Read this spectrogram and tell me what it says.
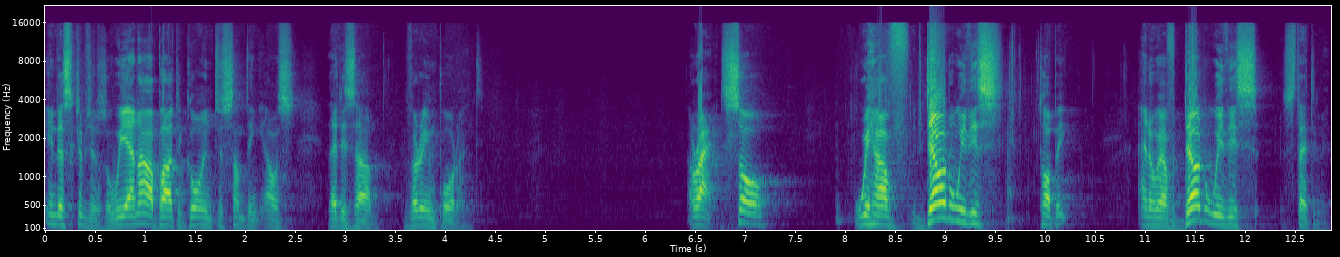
in the scriptures. We are now about to go into something else that is uh, very important. All right, so we have dealt with this topic and we have dealt with this statement.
